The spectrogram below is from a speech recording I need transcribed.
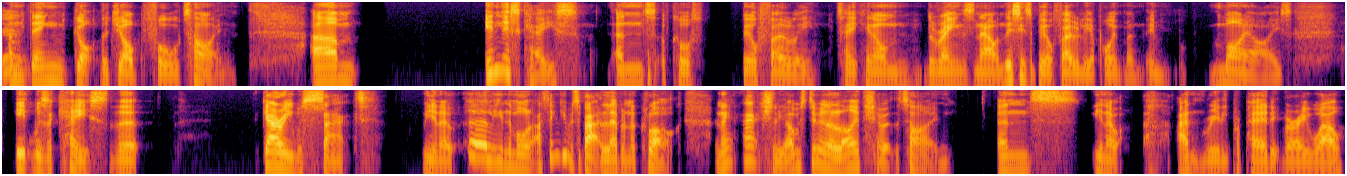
mm. and then got the job full time. Um, in this case, and of course, Bill Foley taking on the reins now, and this is a Bill Foley appointment in my eyes. It was a case that Gary was sacked, you know, early in the morning. I think it was about 11 o'clock. And I, actually, I was doing a live show at the time, and, you know, I hadn't really prepared it very well.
